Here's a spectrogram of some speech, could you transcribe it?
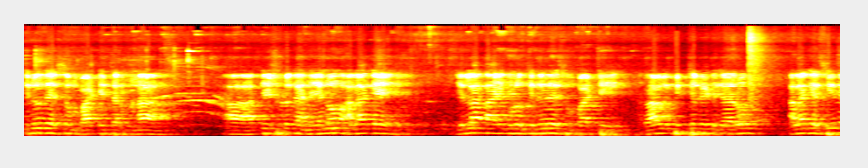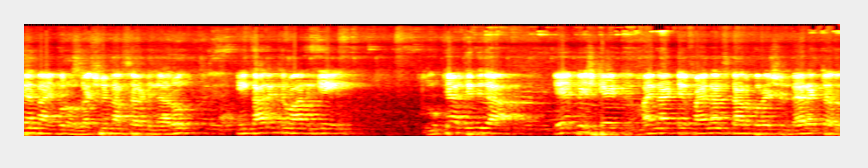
తెలుగుదేశం పార్టీ తరఫున ఆ, అధ్యక్షుడిగా నేను అలాగే జిల్లా నాయకులు తెలుగుదేశం పార్టీ రావి పిచ్చిరెడ్డి గారు అలాగే సీనియర్ నాయకులు లక్ష్మీ నరసారెడ్డి గారు ఈ కార్యక్రమానికి ముఖ్య అతిథిగా AP state minority finance corporation director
